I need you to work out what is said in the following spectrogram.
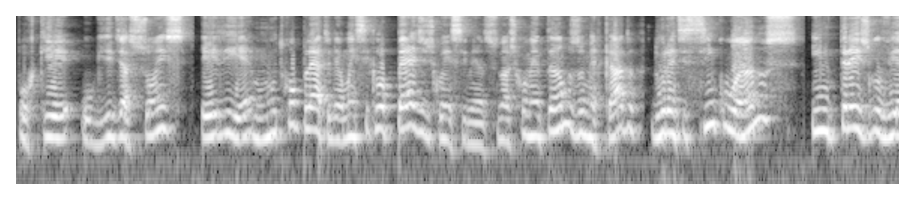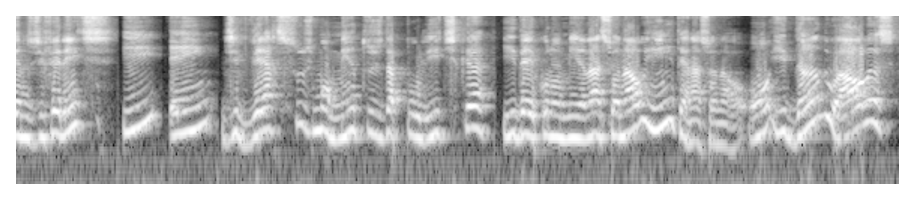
Por porque o guia de ações ele é muito completo, ele é uma enciclopédia de conhecimentos. Nós comentamos o mercado durante cinco anos em três governos diferentes e em diversos momentos da política e da economia nacional e internacional, e dando aulas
